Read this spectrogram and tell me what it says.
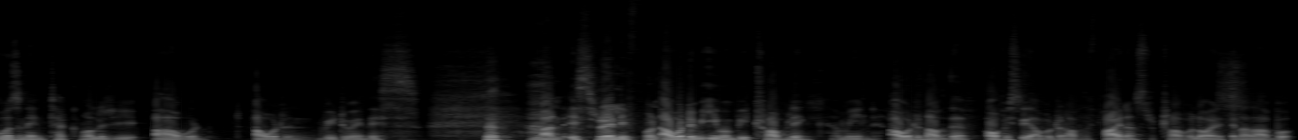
wasn't in technology, I would I wouldn't be doing this. and it's really fun. I wouldn't even be traveling. I mean, I wouldn't have the obviously I wouldn't have the finance to travel or anything like that. But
